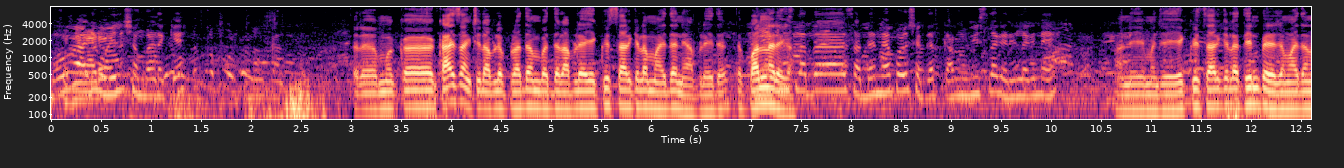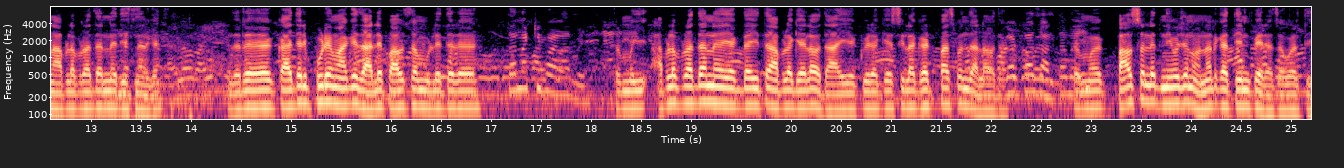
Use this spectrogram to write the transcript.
भाऊ गाडी होईल शंभर टक्के. तर मग काय सांगशील आपल्या प्रधानबद्दल आपल्या एकवीस तारखेला मैदान आहे आपल्या इथं. तर पाळणार आहे का? वीसला तर सध्या नाही पळू शकत कारण वीसला घरी लग्न आहे. आणि म्हणजे एकवीस तारखेला तीन पेऱ्याच्या मैदानात आपला प्रधान नाही दिसणार का? जर काहीतरी पुढे मागे झाले पावसामुळे तर तर नक्की पळणार तर मग आपला प्रधान एकदा इथं आपला गेला होता आई एकविरा केसीला गटपास पण झाला होता. गटपास झालता तर बैल मग पावसाळ्यात नियोजन होणार का तीन पेऱ्याचं वरती?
